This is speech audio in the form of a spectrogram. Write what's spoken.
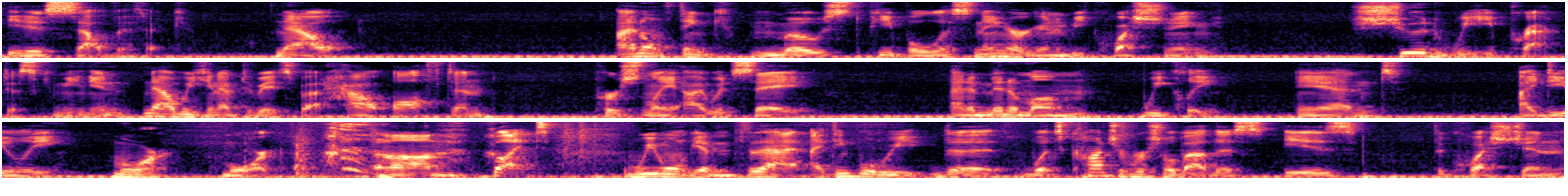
It is salvific. Now, I don't think most people listening are going to be questioning should we practice communion. Now, we can have debates about how often. Personally, I would say at a minimum weekly and ideally more more um, but we won't get into that i think what we the what's controversial about this is the question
